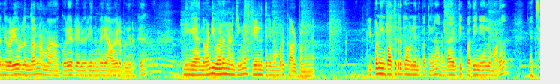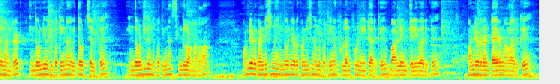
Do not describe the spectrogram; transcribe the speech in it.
எங்கள் வெளியூரில் இருந்தாலும் நம்ம கொரியர் டெலிவரி இந்த மாதிரி அவைலபிள் இருக்குது நீங்கள் இந்த வண்டி வேணும்னு நினச்சிங்கன்னா ஸ்க்ரீனில் தெரிய நம்பருக்கு கால் பண்ணுங்கள் இப்போ நீங்கள் பார்த்துட்டு இருக்க வண்டி வந்து பார்த்தீங்கன்னா ரெண்டாயிரத்தி பதினேழு மாடல் எக்ஸல் ஹண்ட்ரட் இந்த வண்டி வந்து பார்த்தீங்கன்னா வித்தவுட் செல்ஃபு இந்த வண்டிக்கு வந்து பார்த்தீங்கன்னா சிங்கிள் ஓனர் தான். வண்டியோட கண்டிஷனும் இந்த வண்டியோட கண்டிஷன் வந்து பார்த்தீங்கன்னா ஃபுல் அண்ட் ஃபுல் நீட்டாக இருக்குது பால் லைன் தெளிவாக இருக்குது வண்டியோட ரெண்டு டயரும் நல்லா இருக்குது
